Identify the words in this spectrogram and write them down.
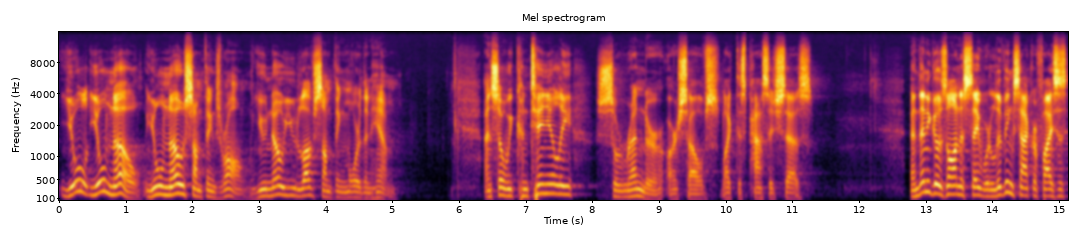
you'll you'll know. You'll know something's wrong. You know you love something more than him. And so we continually surrender ourselves like this passage says. And then he goes on to say, We're living sacrifices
